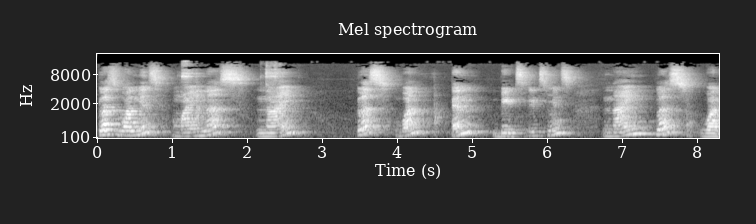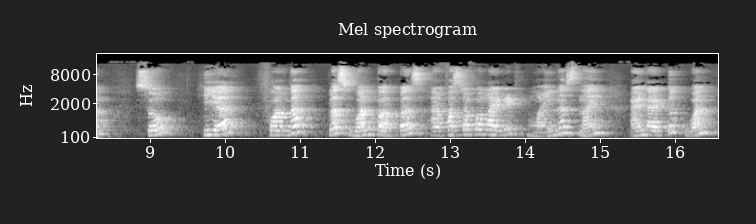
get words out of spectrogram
plus 1 means minus 9 plus 1 10 bits it means 9 plus 1 so here for the plus 1 purpose uh, first of all I did minus 9 and I took 1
